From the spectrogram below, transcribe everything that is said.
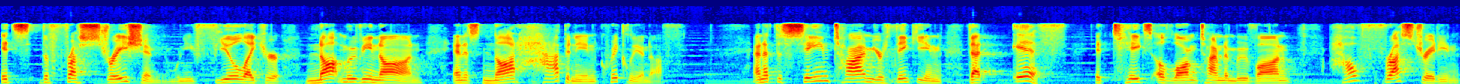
It's the frustration when you feel like you're not moving on and it's not happening quickly enough. And at the same time, you're thinking that if it takes a long time to move on, how frustrating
